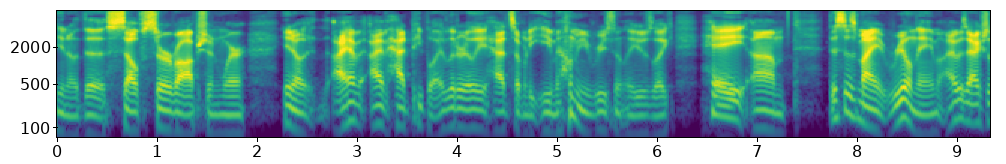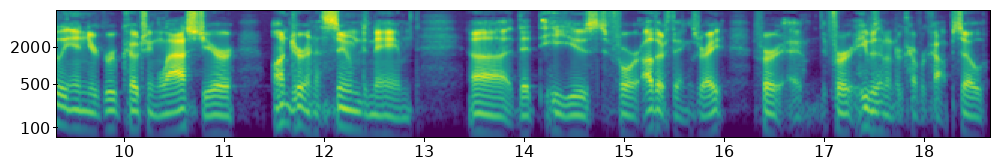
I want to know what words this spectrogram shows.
you know, the self-serve option where you know, I have I've had people. I literally had somebody email me recently who's like, "Hey, um, this is my real name. I was actually in your group coaching last year under an assumed name uh, that he used for other things, right? For uh, for he was an undercover cop, so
